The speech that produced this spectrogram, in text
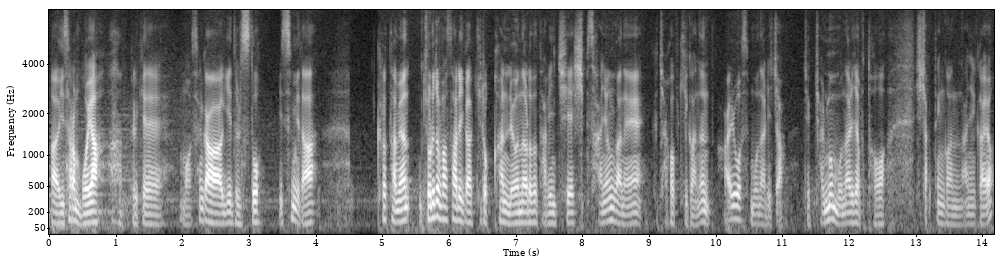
아, 이 사람 뭐야? 그렇게 뭐 생각이 들 수도 있습니다. 그렇다면 조르조 바사리가 기록한 레오나르도 다빈치의 14년간의 그 작업 기간은 아일워스 모나리자, 즉 젊은 모나리자부터 시작된 건 아닐까요?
